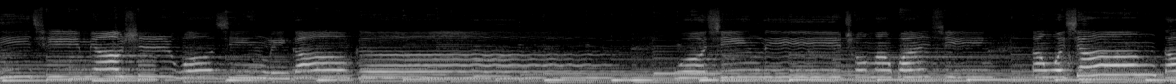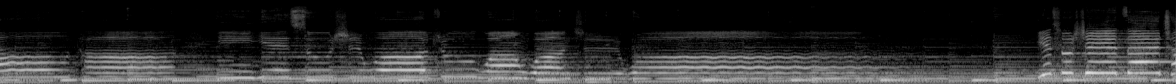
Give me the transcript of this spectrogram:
的奇妙使我心灵高歌，我心里充满欢喜，当我想到他，你耶稣是我主万万之王，耶稣实在超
